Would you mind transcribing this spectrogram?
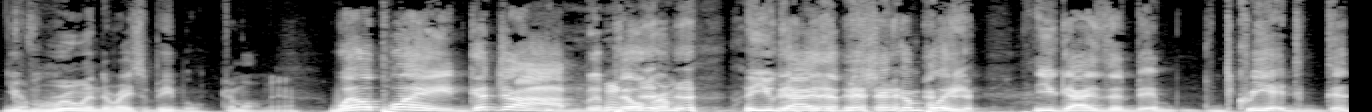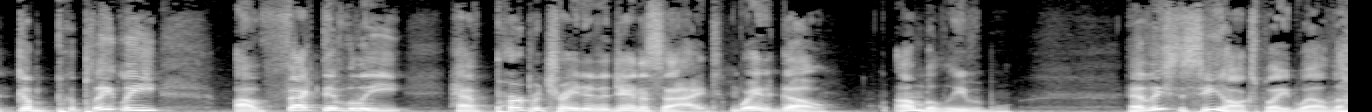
You've ruined the race of people. Come on, man. Well played. Good job, Pilgrim. you guys mission complete. You guys have create completely, effectively have perpetrated a genocide. Way to go. Unbelievable. At least the Seahawks played well, though.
